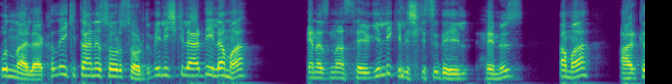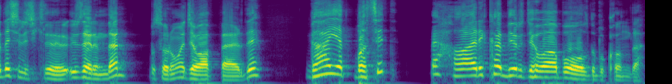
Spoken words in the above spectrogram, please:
bununla alakalı iki tane soru sordum. İlişkiler değil ama en azından sevgililik ilişkisi değil henüz ama arkadaş ilişkileri üzerinden bu soruma cevap verdi. Gayet basit ve harika bir cevabı oldu bu konuda.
